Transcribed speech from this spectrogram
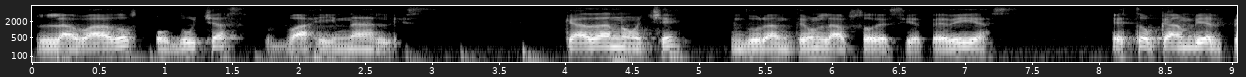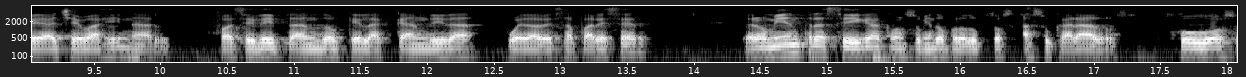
lavados o duchas vaginales cada noche durante un lapso de siete días. Esto cambia el pH vaginal, facilitando que la cándida pueda desaparecer. Pero mientras siga consumiendo productos azucarados, jugos,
